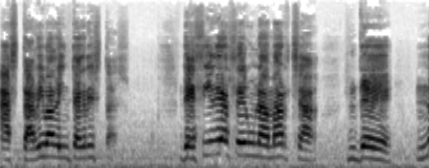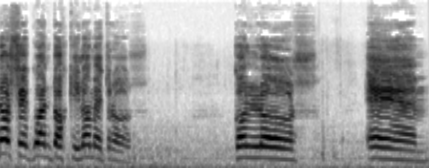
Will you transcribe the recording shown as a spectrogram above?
hasta arriba de integristas, decide hacer una marcha de no sé cuántos kilómetros con los eh,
